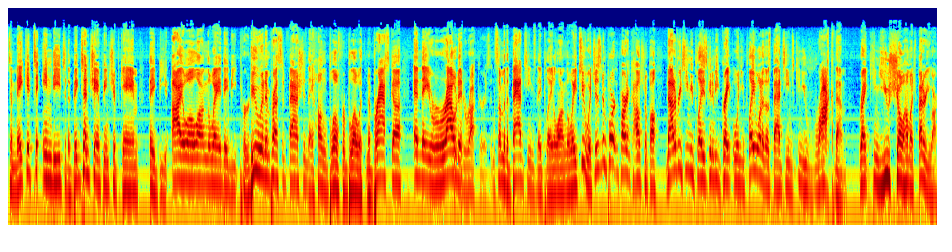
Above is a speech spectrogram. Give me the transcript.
to make it to Indy to the Big Ten championship game. They beat Iowa along the way. They beat Purdue in impressive fashion. They hung blow for blow with Nebraska, and they routed Rutgers and some of the bad teams they played along the way too, which is an important part in college football. Not every team you play is going to be great, but when you play one of those bad teams, can you rock them? Right? Can you show how much better you are?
